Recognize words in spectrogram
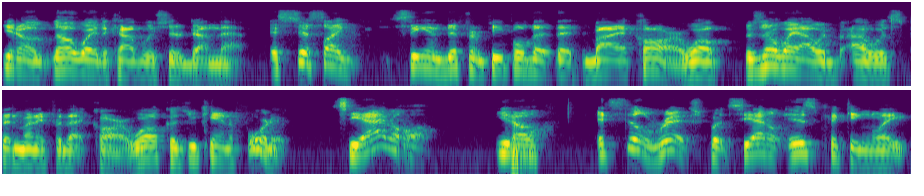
you know, no way the Cowboys should have done that. It's just like seeing different people that, that buy a car. Well, there's no way I would I would spend money for that car. Well, because you can't afford it. Seattle, you know, it's still rich, but Seattle is picking late.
